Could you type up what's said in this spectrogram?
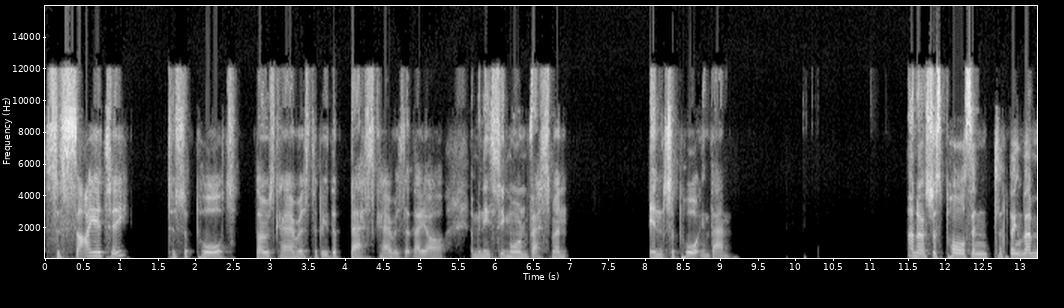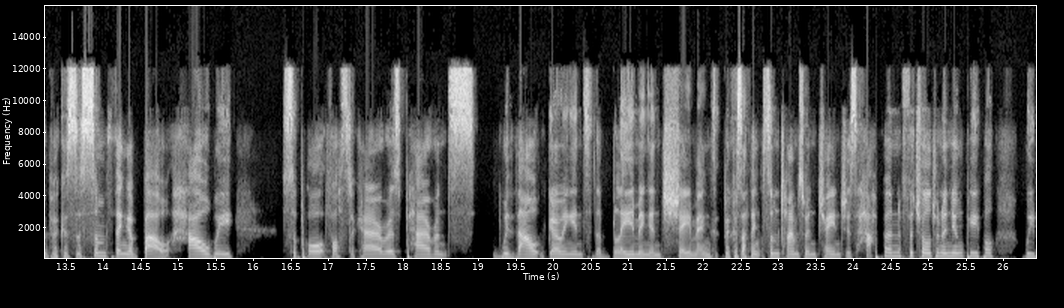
society to support those carers to be the best carers that they are. And we need to see more investment in supporting them. And I was just pausing to think then because there's something about how we support foster carers, parents, without going into the blaming and shaming. Because I think sometimes when changes happen for children and young people, we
